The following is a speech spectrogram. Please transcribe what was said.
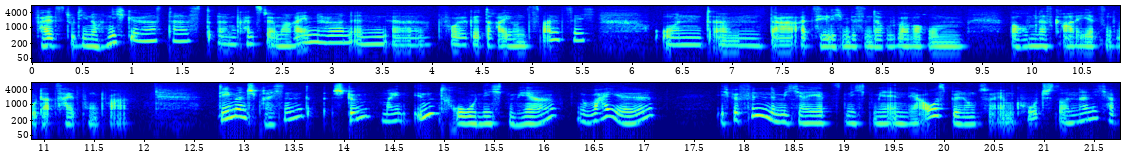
Falls du die noch nicht gehört hast, ähm, kannst du ja mal reinhören in äh, Folge 23 und ähm, da erzähle ich ein bisschen darüber, warum, warum das gerade jetzt ein guter Zeitpunkt war. Dementsprechend stimmt mein Intro nicht mehr, weil ich befinde mich ja jetzt nicht mehr in der Ausbildung zu einem Coach, sondern ich habe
